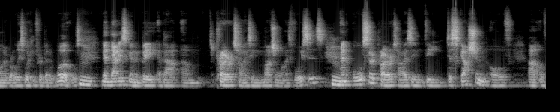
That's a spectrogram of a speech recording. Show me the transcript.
my role is working for a better world, Mm. then that is going to be about um, prioritizing marginalized voices Mm. and also prioritizing the discussion of uh, of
